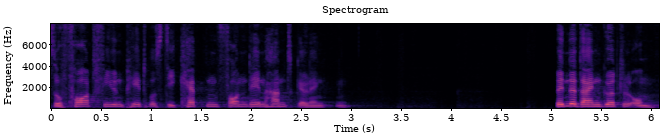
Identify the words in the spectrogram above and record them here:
Sofort fielen Petrus die Ketten von den Handgelenken. Binde deinen Gürtel um,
